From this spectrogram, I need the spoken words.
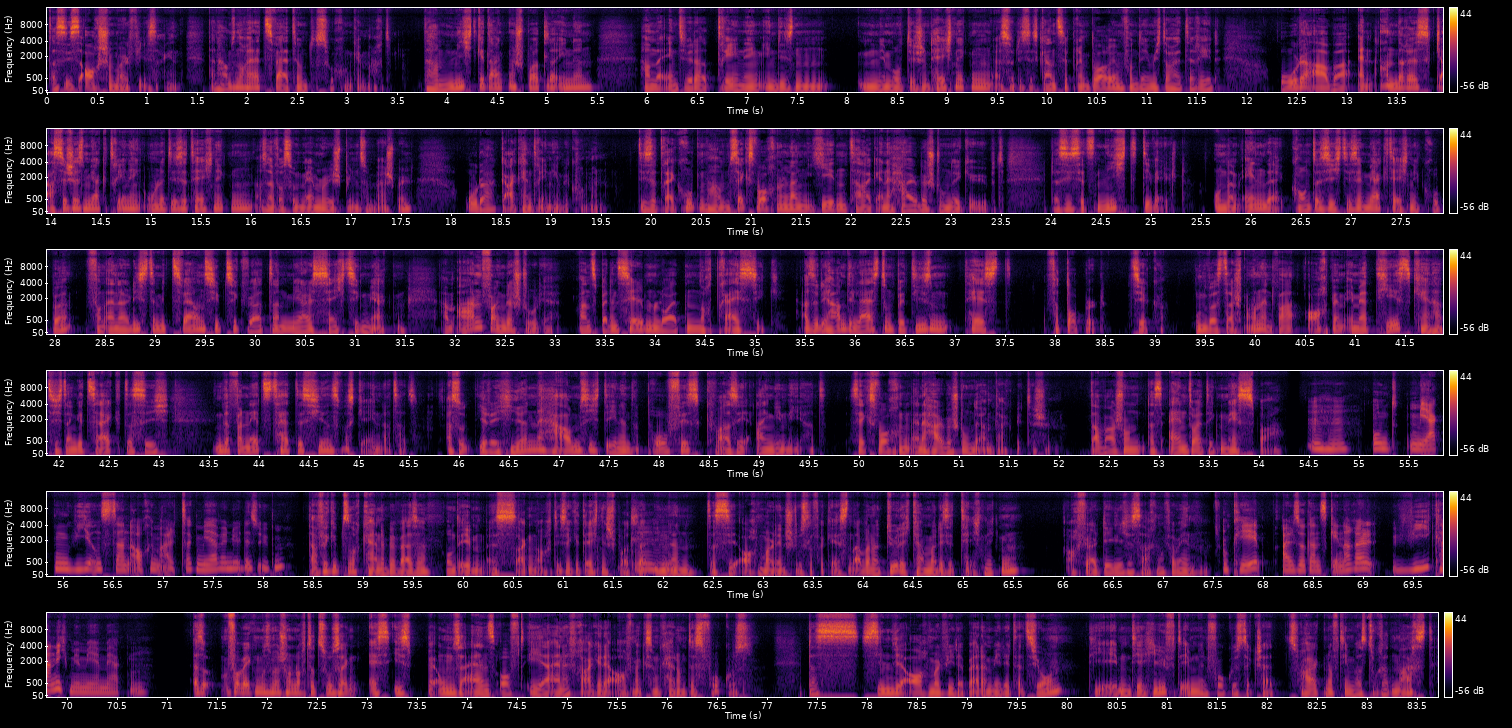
Das ist auch schon mal vielsagend. Dann haben sie noch eine zweite Untersuchung gemacht. Da haben nicht GedankensportlerInnen, haben da entweder Training in diesen mnemotischen Techniken, also dieses ganze Brimborium, von dem ich da heute rede, oder aber ein anderes klassisches Merktraining ohne diese Techniken, also einfach so Memory spielen zum Beispiel, oder gar kein Training bekommen. Diese drei Gruppen haben sechs Wochen lang jeden Tag eine halbe Stunde geübt. Das ist jetzt nicht die Welt. Und am Ende konnte sich diese Merktechnikgruppe von einer Liste mit 72 Wörtern mehr als 60 merken. Am Anfang der Studie waren es bei denselben Leuten noch 30. Also die haben die Leistung bei diesem Test verdoppelt, circa. Und was da spannend war, auch beim MRT-Scan hat sich dann gezeigt, dass sich in der Vernetztheit des Hirns was geändert hat. Also ihre Hirne haben sich denen der Profis quasi angenähert. Sechs Wochen, eine halbe Stunde am Tag, bitteschön. Da war schon das eindeutig messbar. Und merken wir uns dann auch im Alltag mehr, wenn wir das üben? Dafür gibt es noch keine Beweise. Und eben, es sagen auch diese GedächtnissportlerInnen, dass sie auch mal den Schlüssel vergessen. Aber natürlich kann man diese Techniken auch für alltägliche Sachen verwenden. Okay, also ganz generell, wie kann ich mir mehr merken? Also vorweg muss man schon noch dazu sagen, es ist bei unser Eins oft eher eine Frage der Aufmerksamkeit und des Fokus. Das sind wir auch mal wieder bei der Meditation, die eben dir hilft, eben den Fokus da gescheit zu halten auf dem, was du gerade machst.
